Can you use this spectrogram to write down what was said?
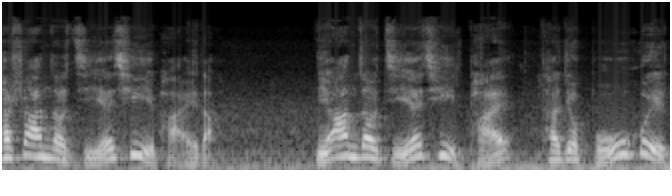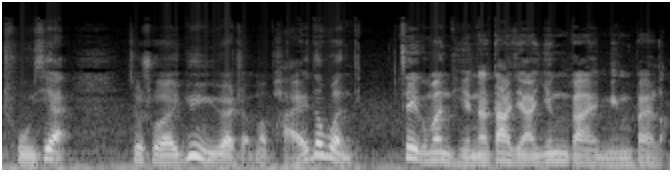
它是按照节气排的，你按照节气排，它就不会出现就说闰月怎么排的问题。这个问题呢，大家应该明白了。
